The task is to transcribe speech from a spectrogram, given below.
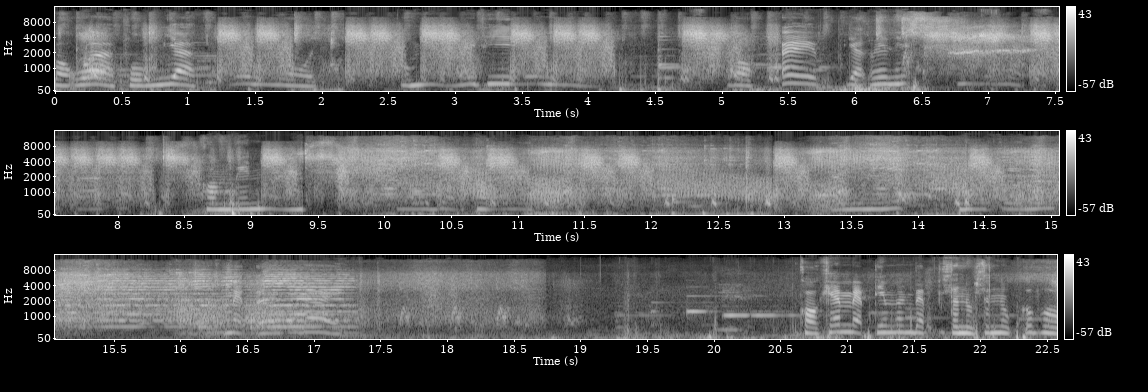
บอกว่าผมอยากเล่นโหมด ผมอยากให้พี่เล่นโหมดบอกเอ้ยอยากเล่นให้พี่เล่นโหมดคอมเมนต์มาเราบอกเขาอันนี้มีเกม แมปอะไรก็ได้ ขอแค่แมปที่มันแบบสนุกสนุกก็พอ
